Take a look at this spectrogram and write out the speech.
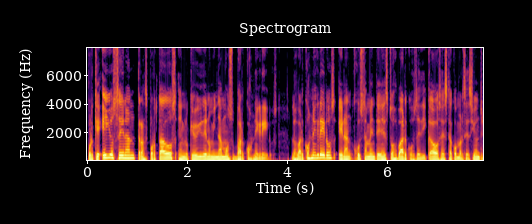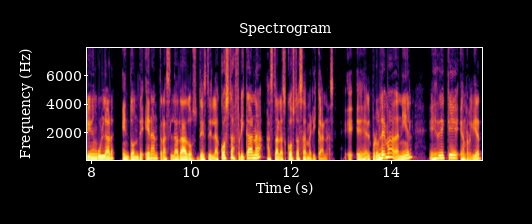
porque ellos eran transportados en lo que hoy denominamos barcos negreros. Los barcos negreros eran justamente estos barcos dedicados a esta conversación triangular en donde eran trasladados desde la costa africana hasta las costas americanas. Eh, eh, el problema, Daniel, es de que en realidad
